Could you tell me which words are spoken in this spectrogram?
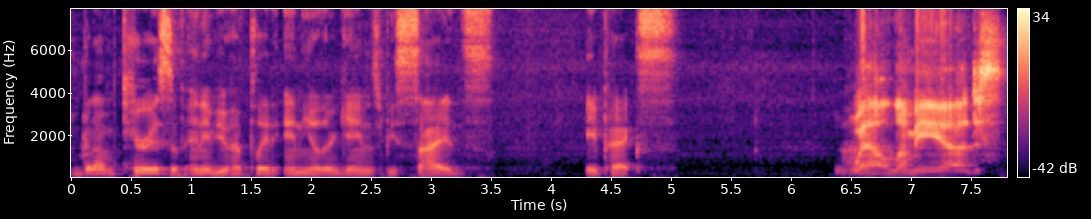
but I'm curious if any of you have played any other games besides Apex. Well, let me uh, just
